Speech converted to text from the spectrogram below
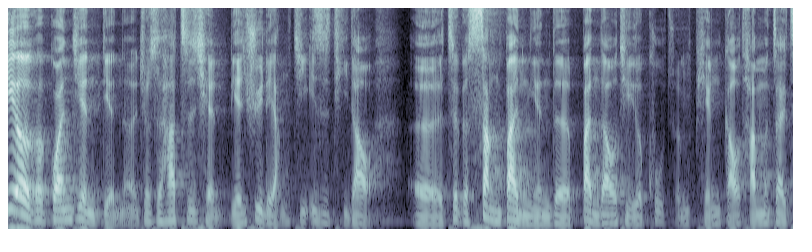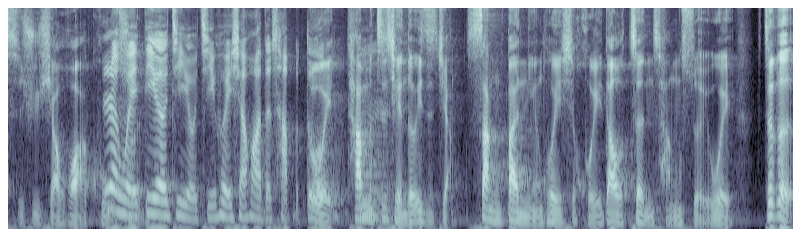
第二个关键点呢，就是他之前连续两季一直提到，呃，这个上半年的半导体的库存偏高，他们在持续消化库存，认为第二季有机会消化的差不多。对，他们之前都一直讲上半年会回到正常水位，这个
